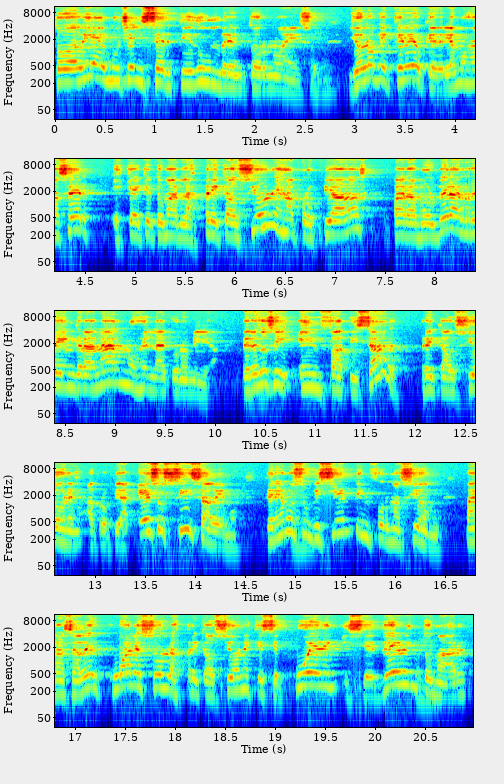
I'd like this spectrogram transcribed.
todavía hay mucha incertidumbre en torno a eso. Yo lo que creo que deberíamos hacer es que hay que tomar las precauciones apropiadas para volver a reengranarnos en la economía. Pero eso sí, enfatizar precauciones apropiadas. Eso sí sabemos. Tenemos suficiente información para saber cuáles son las precauciones que se pueden y se deben tomar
